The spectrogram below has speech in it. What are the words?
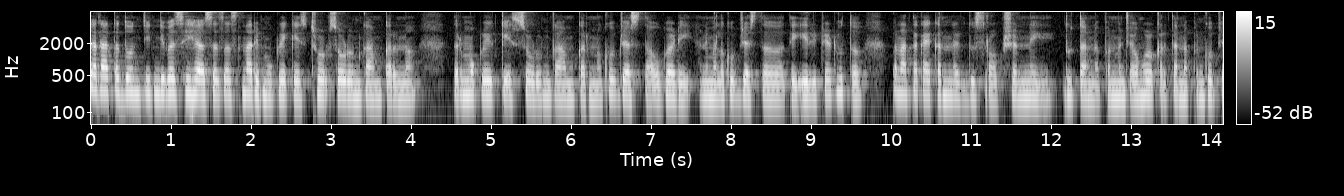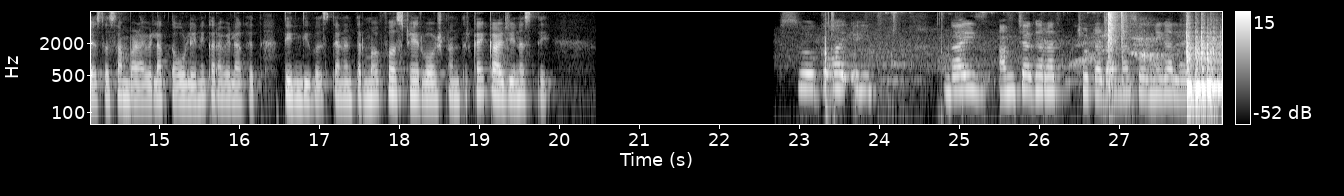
तर आता दोन तीन दिवस हे असंच असणार आहे मोकळे केस थो सोडून काम करणं. तर मोकळे केस सोडून काम करणं खूप जास्त अवघड आहे आणि मला खूप जास्त ते इरिटेट होतं. पण आता काय करणार दुसरं ऑप्शन नाही. धुताना पण म्हणजे आंघोळ करताना पण खूप जास्त सांभाळावे लागतं. ओलेने करावे लागत तीन दिवस. त्यानंतर मग फर्स्ट हेअर वॉश नंतर काही काळजी नसते. सो गाईज आमच्या घरात छोटा डायनासोर निघाला आहे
